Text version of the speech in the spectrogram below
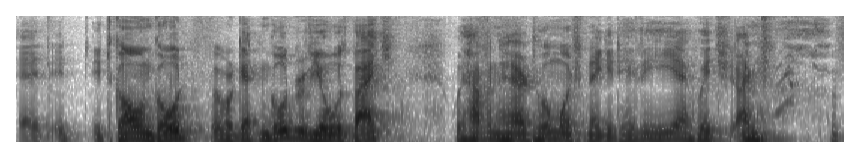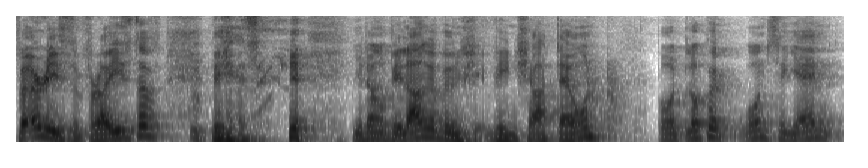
It, it, it's going good. We're getting good reviews back. We haven't heard too much negativity here, which I'm very surprised of because you don't belong of being, being shot down. But look at once again,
